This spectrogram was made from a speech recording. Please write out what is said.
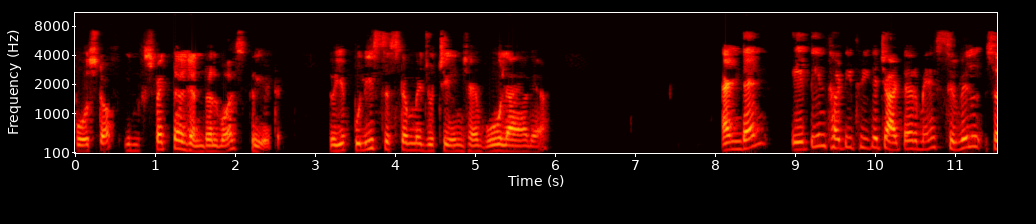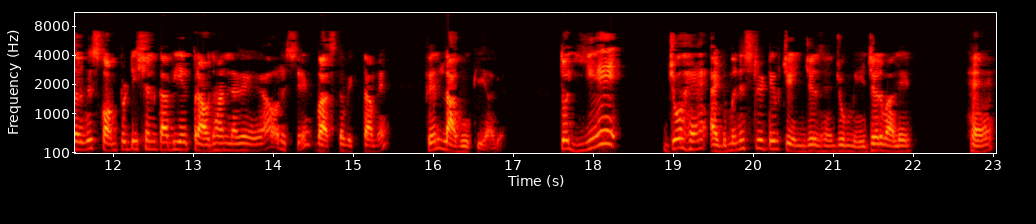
post of inspector general was created तो ये पुलिस सिस्टम में जो चेंज है, वो लाया गया। एंड देन 1833 के चार्टर में सिविल सर्विस कंपटीशन का भी एक प्रावधान लगाया गया और इससे वास्तविकता में फिर लागू किया गया। तो ये जो है एडमिनिस्ट्रेटिव चेंजेस हैं, जो मेजर वाले हैं,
